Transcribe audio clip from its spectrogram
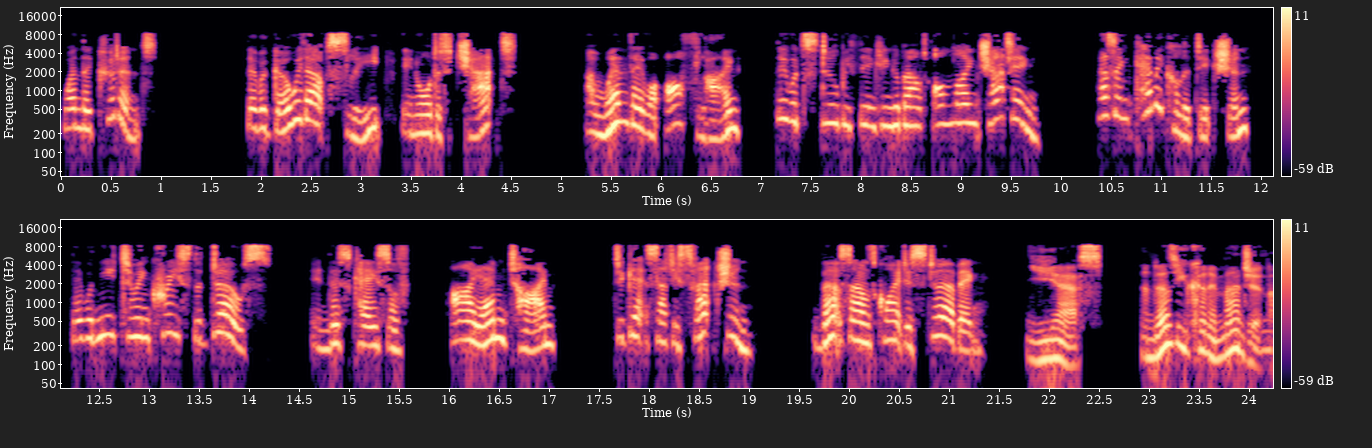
when they couldn't. They would go without sleep in order to chat, and when they were offline, they would still be thinking about online chatting. As in chemical addiction, they would need to increase the dose, in this case of IM time, to get satisfaction. That sounds quite disturbing. Yes, and as you can imagine,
